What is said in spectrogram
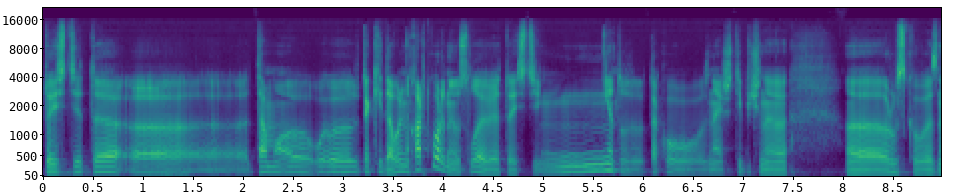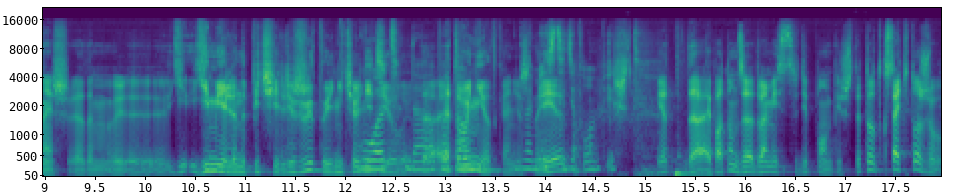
То есть это э, там э, такие довольно хардкорные условия. То есть нету такого, знаешь, типичного русского, знаешь, э, там, Емеля на печи лежит и ничего вот, не делает. Да, да, этого нет, конечно. Два месяца и, диплом пишет. Это, да, и потом за два месяца диплом пишет. Это, вот, кстати, тоже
